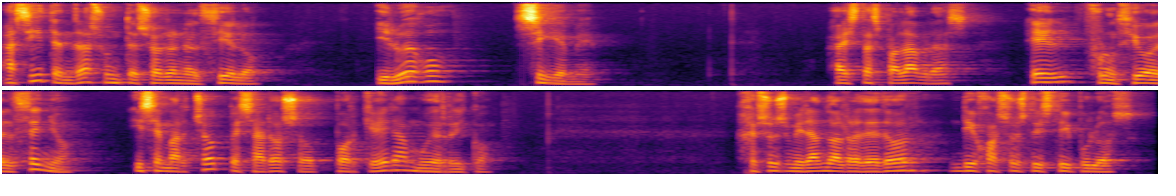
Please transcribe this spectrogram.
Así tendrás un tesoro en el cielo y luego sígueme. A estas palabras, él frunció el ceño y se marchó pesaroso porque era muy rico. Jesús mirando alrededor dijo a sus discípulos,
